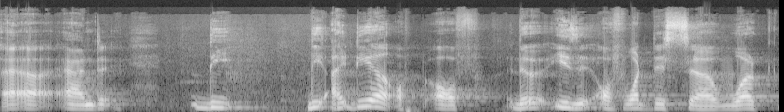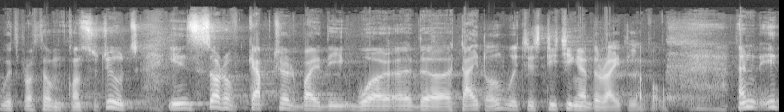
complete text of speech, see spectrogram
and the, the idea of, of the is of what this uh, work with Pratham constitutes is sort of captured by the uh, the title, which is teaching at the right level, and it,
